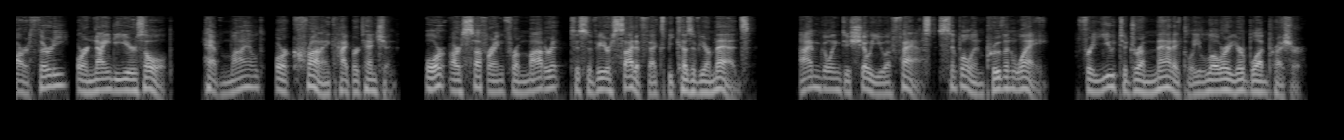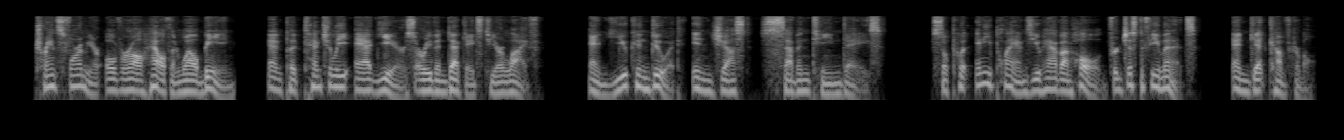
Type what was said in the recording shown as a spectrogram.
are 30 or 90 years old, have mild or chronic hypertension, or are suffering from moderate to severe side effects because of your meds, I'm going to show you a fast, simple, and proven way for you to dramatically lower your blood pressure, transform your overall health and well-being, and potentially add years or even decades to your life. And you can do it in just 17 days. So put any plans you have on hold for just a few minutes and get comfortable.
